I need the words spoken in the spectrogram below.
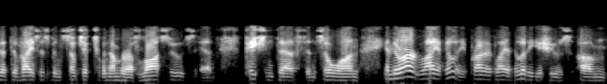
the device has been subject to a number of lawsuits and patient deaths and so on. And there are liability, product liability issues. Um,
